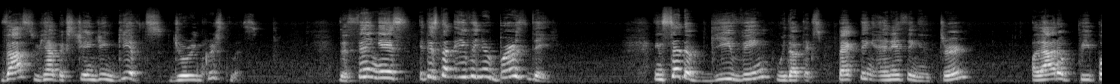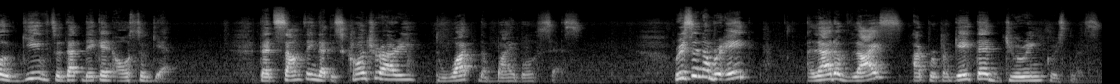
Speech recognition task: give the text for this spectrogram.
Thus, we have exchanging gifts during Christmas. The thing is, it is not even your birthday. Instead of giving without expecting anything in return, a lot of people give so that they can also get. That's something that is contrary to what the Bible says. Reason number eight a lot of lies are propagated during Christmas.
